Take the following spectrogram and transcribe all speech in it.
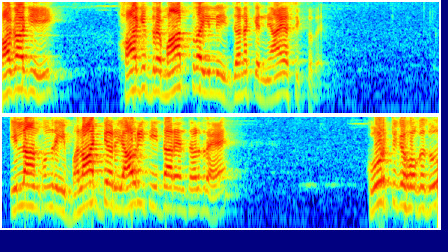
ಹಾಗಾಗಿ ಹಾಗಿದ್ರೆ ಮಾತ್ರ ಇಲ್ಲಿ ಜನಕ್ಕೆ ನ್ಯಾಯ ಸಿಗ್ತದೆ. ಇಲ್ಲ ಅಂತಂದ್ರೆ ಈ ಬಲಾಢ್ಯರು ಯಾವ ರೀತಿ ಇದ್ದಾರೆ ಅಂತ ಹೇಳಿದ್ರೆ ಕೋರ್ಟ್ಗೆ ಹೋಗೋದು,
